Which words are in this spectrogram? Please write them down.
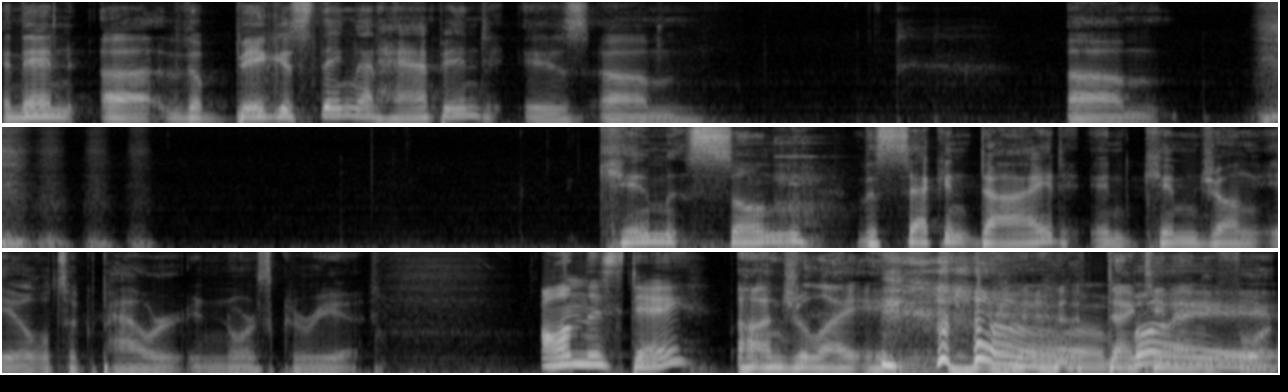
and then uh, the biggest thing that happened is um, um, Kim Sung the second died, and Kim Jong Il took power in North Korea On this day? on July eighth, Oh, nineteen ninety four.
